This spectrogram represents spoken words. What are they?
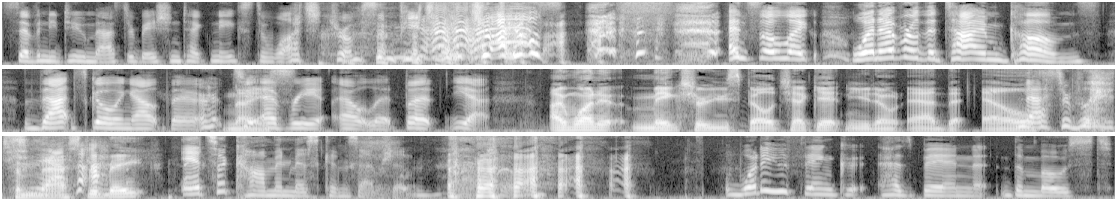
72 masturbation techniques to watch Trump's impeachment trials. and so like whenever the time comes, that's going out there Nice. to every outlet. But yeah, I want to make sure you spell check it and you don't add the L masturbate. to masturbate. It's a common misconception. what do you think has been the most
